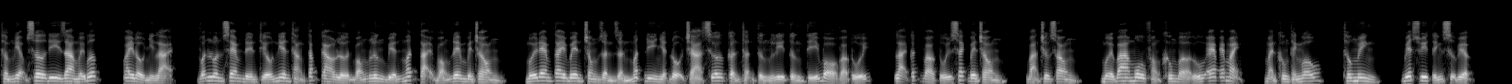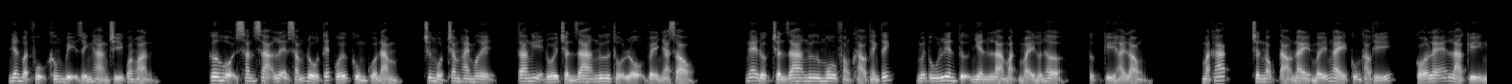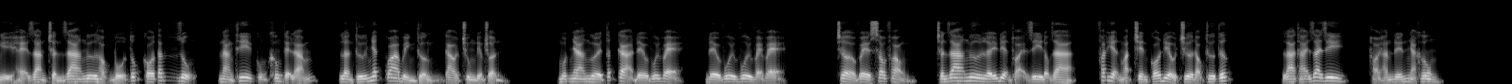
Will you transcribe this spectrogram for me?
Thẩm Niệm sơ đi ra mấy bước, quay đầu nhìn lại, vẫn luôn xem đến thiếu niên thẳng tắp cao lớn bóng lưng biến mất tại bóng đêm bên trong, mới đem tay bên trong dần dần mất đi nhiệt độ trà sữa cẩn thận từng ly từng tí bỏ vào túi, lại cất vào túi sách bên trong bản chương xong, mười ba mô phỏng không bờ uff mạnh mạnh không thánh mẫu, thông minh biết suy tính sự việc, nhân vật phụ không bị dính hàng trí quan hoàn. Cơ hội săn xạ lệ sắm đồ tết cuối cùng của năm, chương một trăm hai mươi, ta nghĩ đối trần gia ngư thổ lộ về nhà sau. Nghe được trần gia ngư mô phỏng khảo thành tích, nguyễn tú liên tự nhiên là mặt mày hớn hở, cực kỳ hài lòng. Mặt khác, trần ngọc tạo này mấy ngày cũng khảo thí, có lẽ là kỳ nghỉ hè gian trần gia ngư học bổ túc có tác dụng, nàng thi cũng không tệ lắm, lần thứ nhất qua bình thường cao trung điểm chuẩn. Một nhà người tất cả đều vui vẻ, đều vui vui vẻ vẻ. Trở về sau phòng, trần gia ngư lấy điện thoại di động ra, phát hiện mặt trên có điều chưa đọc thư tức. Là thái gia di hỏi hắn đến nhà không?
